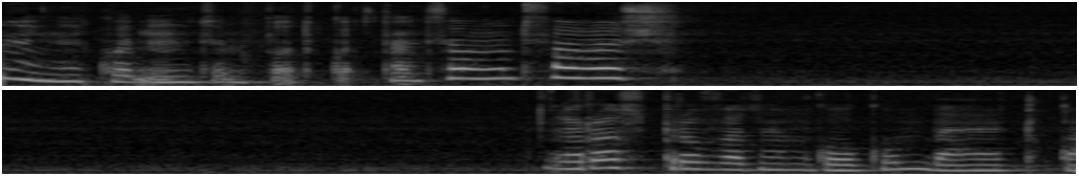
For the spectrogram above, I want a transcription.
No i nakładam ten podkład na całą twarz. Rozprowadzam go gąbeczką.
